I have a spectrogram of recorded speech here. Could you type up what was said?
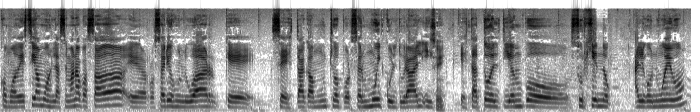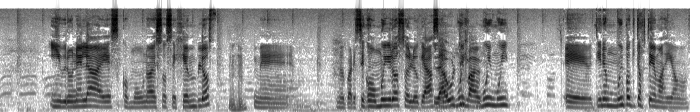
como decíamos la semana pasada, eh, Rosario es un lugar que se destaca mucho por ser muy cultural y Sí. está todo el tiempo surgiendo algo nuevo. Y Brunella es como uno de esos ejemplos. Me, me parece como muy groso lo que hace. La Muy- última- Muy, muy. eh, tiene muy poquitos temas, digamos.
